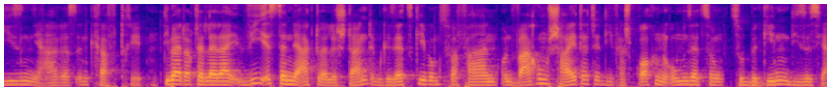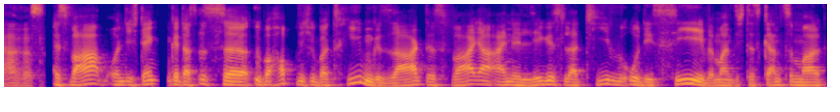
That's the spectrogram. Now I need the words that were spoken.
diesen Jahres in Kraft treten. Lieber Dr. Lellay, wie ist denn der aktuelle Stand im Gesetzgebungsverfahren und warum scheiterte die versprochene Umsetzung zu Beginn dieses Jahres? Es war, und ich denke, das ist äh, überhaupt nicht übertrieben gesagt, es war ja eine legislative Odyssee, wenn man sich das Ganze mal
